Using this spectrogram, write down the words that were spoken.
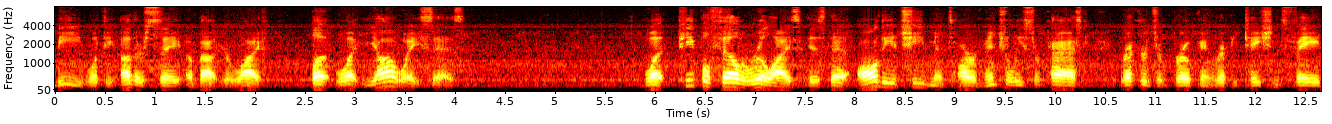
be what the others say about your life, but what Yahweh says. What people fail to realize is that all the achievements are eventually surpassed, records are broken, reputations fade,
